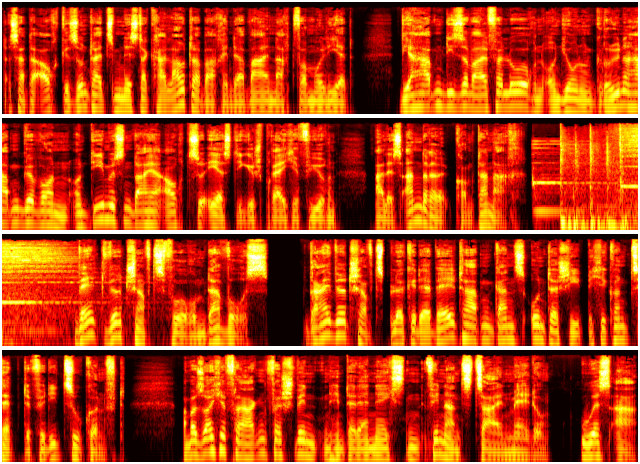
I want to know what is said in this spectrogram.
Das hatte auch Gesundheitsminister Karl Lauterbach in der Wahlnacht formuliert. Wir haben diese Wahl verloren, Union und Grüne haben gewonnen, und die müssen daher auch zuerst die Gespräche führen. Alles andere kommt danach. Weltwirtschaftsforum Davos. Drei Wirtschaftsblöcke der Welt haben ganz unterschiedliche Konzepte für die Zukunft. Aber solche Fragen verschwinden hinter der nächsten Finanzzahlenmeldung. USA.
